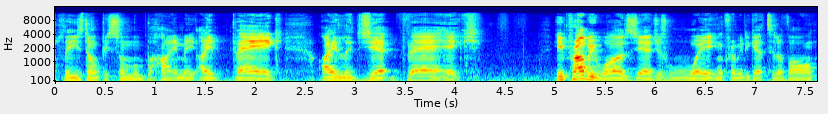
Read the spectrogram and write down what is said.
Please don't be someone behind me. I beg. I legit beg. He probably was, yeah, just waiting for me to get to the vault.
